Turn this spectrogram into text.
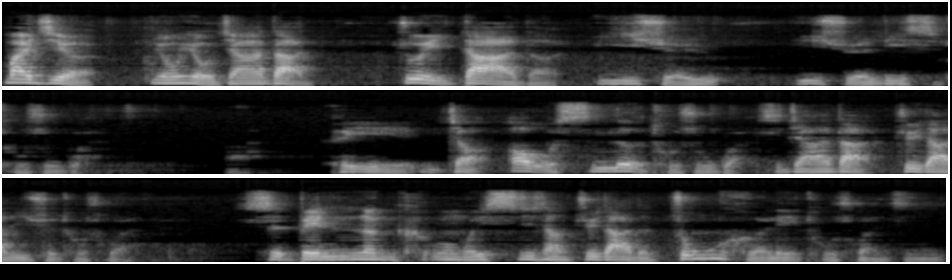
麦吉尔拥有加拿大最大的医学医学历史图书馆，啊，可以叫奥斯勒图书馆，是加拿大最大的医学图书馆，是被认可认为世界上最大的综合类图书馆之一。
